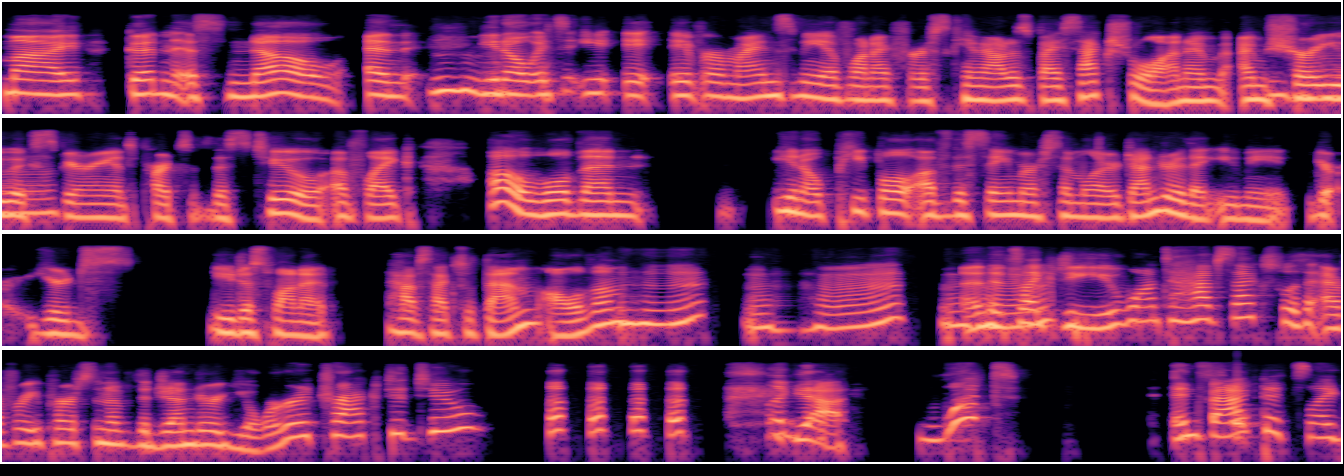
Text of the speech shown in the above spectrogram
my goodness, no. And mm-hmm. you know, it's it, it reminds me of when I first came out as bisexual, and I'm I'm sure mm-hmm. you experience parts of this too. Of like, oh, well, then you know people of the same or similar gender that you meet you're you're just you just want to have sex with them all of them mm-hmm. Mm-hmm. Mm-hmm. and it's like mm-hmm. do you want to have sex with every person of the gender you're attracted to like yeah what in fact, it's like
